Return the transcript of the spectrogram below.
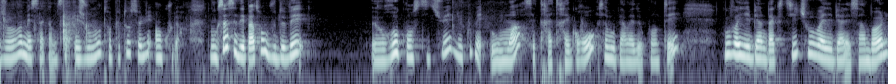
je remets ça comme ça, et je vous montre plutôt celui en couleur. Donc ça, c'est des patrons que vous devez euh, reconstituer, du coup, mais au moins, c'est très très gros, ça vous permet de compter. Vous voyez bien le backstitch, vous voyez bien les symboles,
